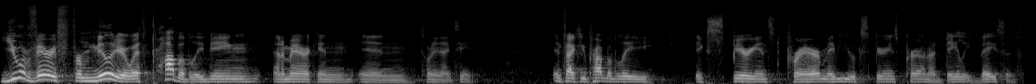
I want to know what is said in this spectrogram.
you are very familiar with, probably being an American in 2019. In fact, you probably experienced prayer. Maybe you experience prayer on a daily basis.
